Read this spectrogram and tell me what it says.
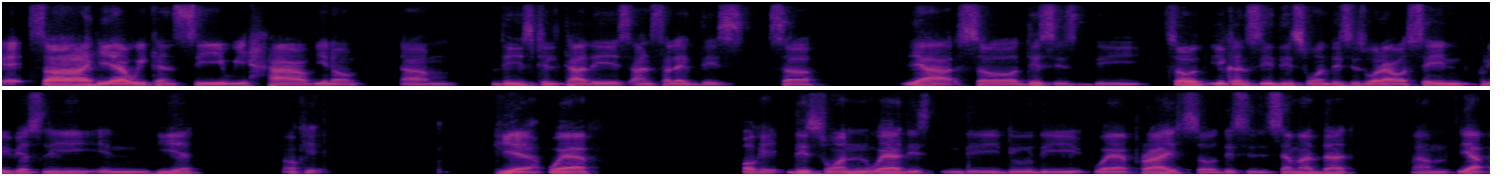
Okay, so here we can see we have, you know, um, this filter this and select this. So yeah, so this is the, so you can see this one. This is what I was saying previously in here. Okay. Here where, okay, this one where this, the do the where price. So this is the same as that. Um, yeah,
